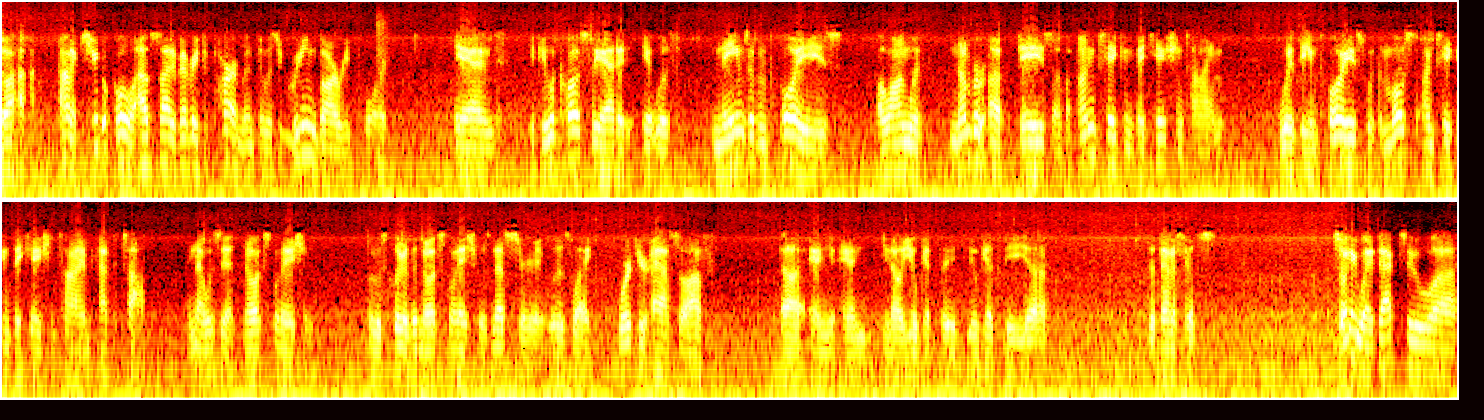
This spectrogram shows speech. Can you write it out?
So uh, on a cubicle outside of every department, there was a green bar report, and if you look closely at it, it was names of employees along with number of days of untaken vacation time with the employees with the most untaken vacation time at the top, and that was it. No explanation. It was clear that no explanation was necessary. It was like work your ass off, uh, and and you know you'll get the you'll get the uh, the benefits. So anyway, back to uh,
